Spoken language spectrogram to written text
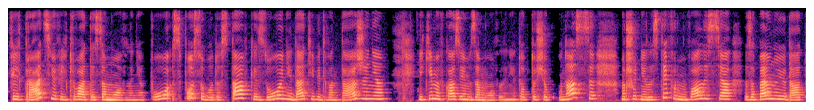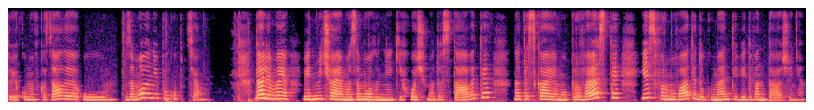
фільтрацію, фільтрувати замовлення по способу доставки, зоні, даті відвантаження, які ми вказуємо в замовленні. Тобто, щоб у нас маршрутні листи формувалися за певною датою, яку ми вказали у замовленні покупця. Далі ми відмічаємо замовлення, які хочемо доставити, натискаємо Провести і сформувати документи відвантаження.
